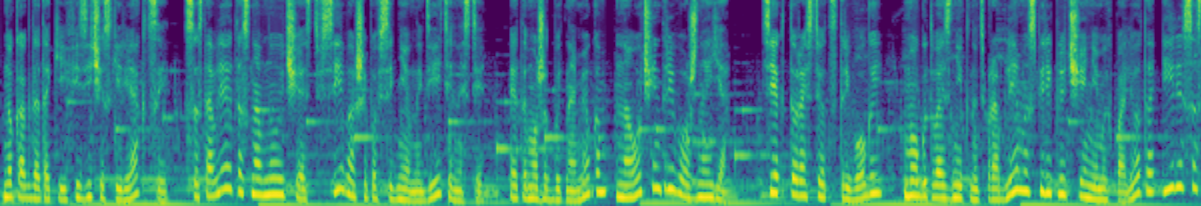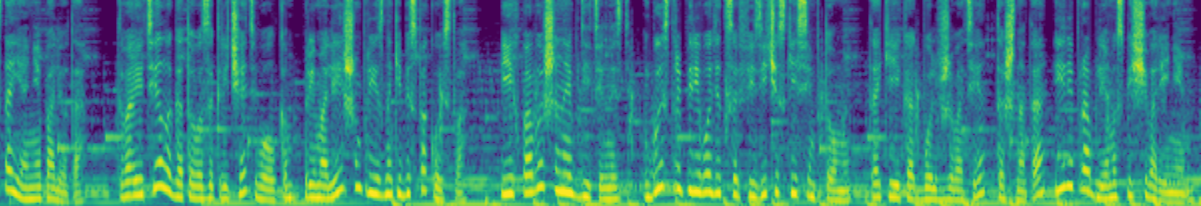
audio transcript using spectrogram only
Но когда такие физические реакции составляют основную часть всей вашей повседневной деятельности, это может быть намеком на очень тревожное «я». Те, кто растет с тревогой, могут возникнуть проблемы с переключением их полета или состояния полета. Твое тело готово закричать волком при малейшем признаке беспокойства. Их повышенная бдительность быстро переводится в физические симптомы, такие как боль в животе, тошнота или проблемы с пищеварением.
